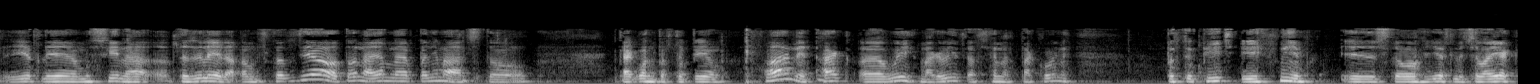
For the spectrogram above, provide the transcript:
если мужчина сожалеет о том, что сделал, то, наверное, понимает, что как он поступил с вами, так э, вы могли совершенно спокойно поступить и с ним. И что если человек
